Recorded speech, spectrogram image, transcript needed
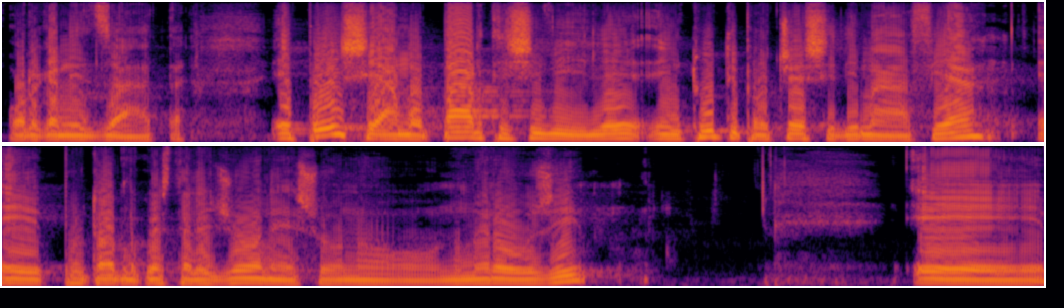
organizzata. E poi siamo parti civili in tutti i processi di mafia, e purtroppo in questa regione sono numerosi, e,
